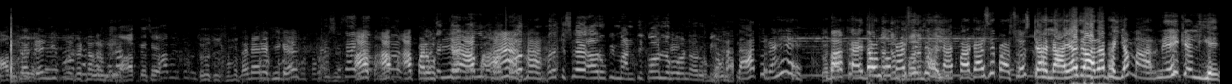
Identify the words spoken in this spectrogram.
आप क्या कहेंगी पूरी घटना आप कैसे चलो चलो समझ नहीं नहीं, ठीक है। आप आप आप पड़ोसी हैं आप हाँ, आरोपी मानती? कौन लोग कौन आरोपी? बता तो रहे हैं। बाकायदा उनको कैसे टहला बाकायदा से परसों टहलाया जा रहा भैया मारने के लिए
